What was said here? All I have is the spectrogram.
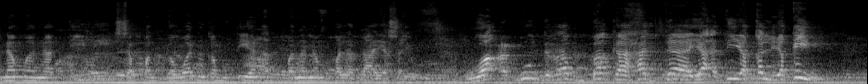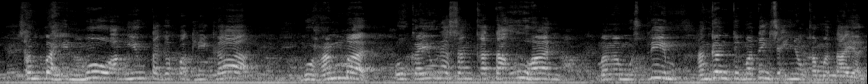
na manatili sa paggawa ng kabutihan at pananampalataya sa iyo. Wa'bud rabbaka hatta ya'tiyakal yaqin. Sambahin mo ang iyong tagapaglikha, Muhammad, o kayo na sang katauhan, mga Muslim, hanggang tumating sa inyong kamatayan.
